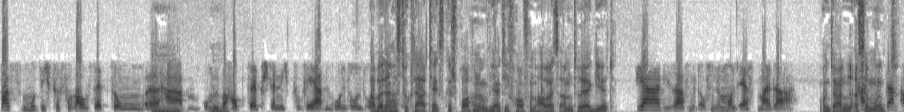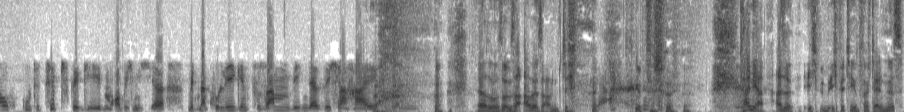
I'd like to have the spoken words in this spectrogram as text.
was muss ich für Voraussetzungen äh, haben, um überhaupt selbstständig zu werden und, und, und. Mhm. Aber dann hast du Klartext gesprochen und wie hat die Frau vom Arbeitsamt reagiert? ja, die saß mit offenem Mund erstmal da. Und dann, als Hat mir dann auch gute Tipps gegeben, ob ich nicht äh, mit einer Kollegin zusammen wegen der Sicherheit. Ja, so ist unser Arbeitsamt. Ja. Gibt's ja schon. Tanja, also ich, ich bitte um Verständnis,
